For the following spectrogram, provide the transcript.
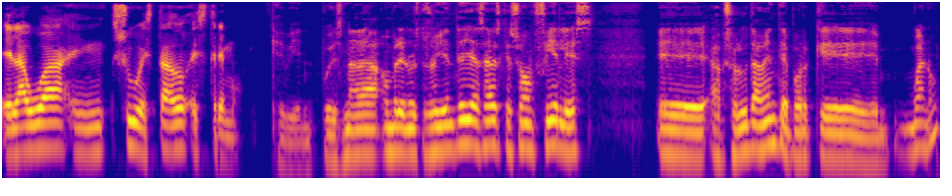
el agua en su estado extremo. Qué bien. Pues nada, hombre, nuestros oyentes ya sabes que son fieles eh, absolutamente porque, bueno,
